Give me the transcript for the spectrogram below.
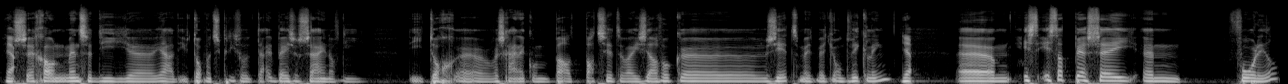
Ja. Dus uh, gewoon mensen die, uh, ja, die toch met spiritualiteit bezig zijn of die, die toch uh, waarschijnlijk op een bepaald pad zitten waar je zelf ook zit met, met je ontwikkeling. Ja. Um, is, is dat per se een voordeel?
